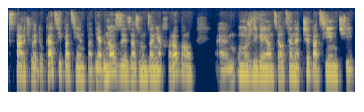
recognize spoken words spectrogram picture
wsparciu edukacji pacjenta, diagnozy, zarządzania chorobą, umożliwiające ocenę, czy pacjenci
